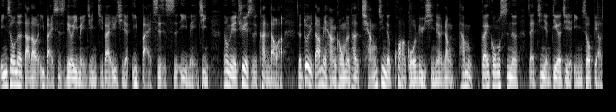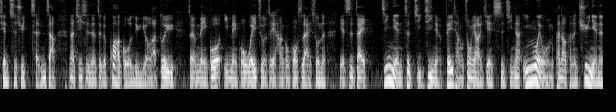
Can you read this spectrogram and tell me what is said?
营收呢达到了一百四十六亿美金，击败预期的一百四十四亿美金。那我们也确实看到啊，这对于达美航空呢，它的强劲的跨国旅行呢，让他们该公司呢，在今年第二季的营收表现持续成长。那其实呢，这个跨国旅游啊，对于这个美国以美国为主的这些航空公司来说呢，也是在今年这几季呢非常重要一件事情。那因为我们看到，可能去年呢，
